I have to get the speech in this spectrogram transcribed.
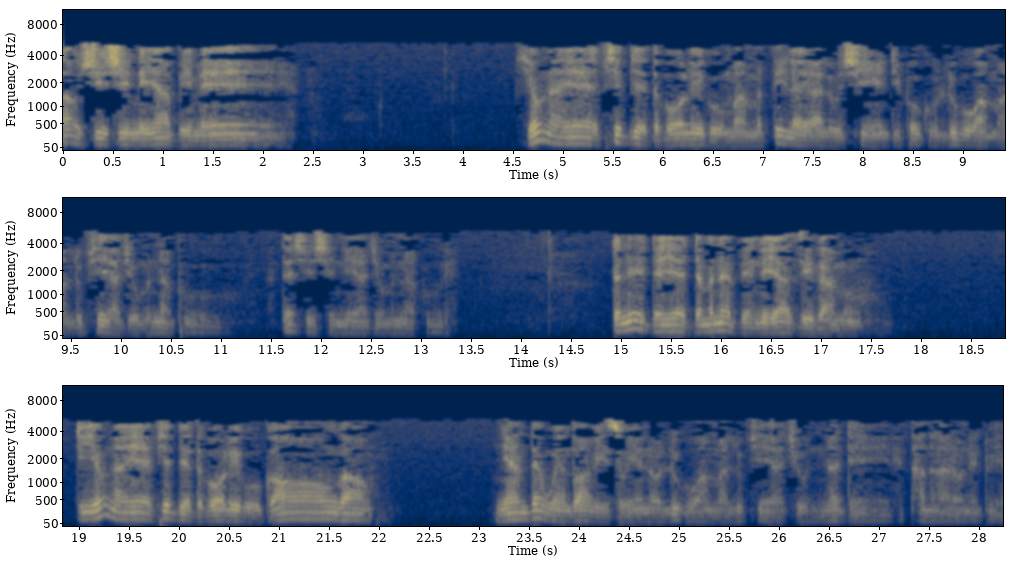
လောက်ရှိရှိနေရပြီမယ်ယုံနာရဲ့ဖြစ်ဖြစ်သဘောလေးကိုမှမသိလိုက်ရလို့ရှိရင်ဒီပုဂ္ဂိုလ်လူဘဝမှာလူဖြစ်ရကြမနှက်ဘူးအသက်ရှိရှိနေရကြမနှက်ဘူးတဲ့တနေ့တည်းရဲ့ဓမ္မနဲ့ပင်နေရစေကမူဒီယုံနာရဲ့ဖြစ်ဖြစ်သဘောလေးကိုကောင်းကောင်း ဉာဏ်သက်ဝင်သွားပြီဆိုရင်တော့လူဘဝမှာလူဖြစ်ရကျိုးနှတ်တယ်တဲ့သာသနာတော်နဲ့တွေ့ရ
